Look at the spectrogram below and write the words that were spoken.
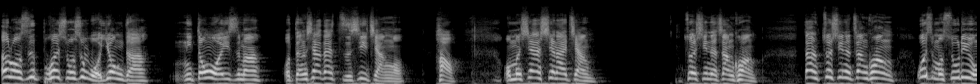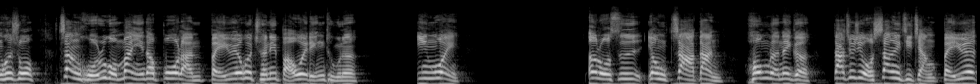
俄罗斯不会说是我用的，你懂我意思吗？我等一下再仔细讲哦。好，我们现在先来讲最新的战况。但最新的战况，为什么苏利文会说战火如果蔓延到波兰，北约会全力保卫领土呢？因为俄罗斯用炸弹轰了那个，大家就记我上一集讲北约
